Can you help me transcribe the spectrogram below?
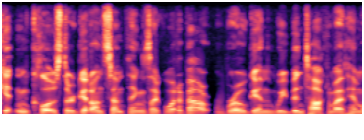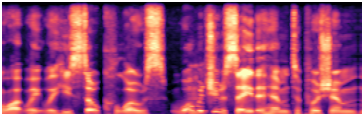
getting close. They're good on some things. Like, what about Rogan? We've been talking about him a lot lately. He's so close. What Hmm. would you say to him to push him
